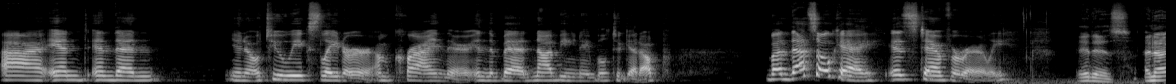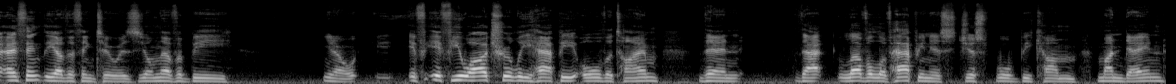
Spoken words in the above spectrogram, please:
uh, and and then you know two weeks later I'm crying there in the bed, not being able to get up. But that's okay. It's temporarily. It is, and I, I think the other thing too is you'll never be, you know, if if you are truly happy all the time, then that level of happiness just will become mundane.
